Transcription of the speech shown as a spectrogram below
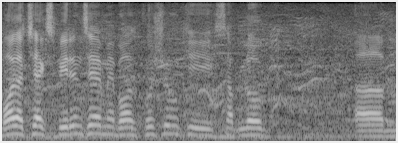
बहुत अच्छा एक्सपीरियंस है मैं बहुत खुश हूँ कि सब लोग अम,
